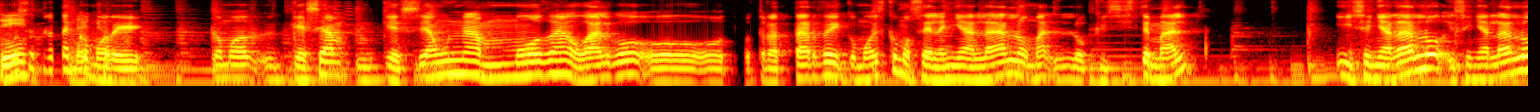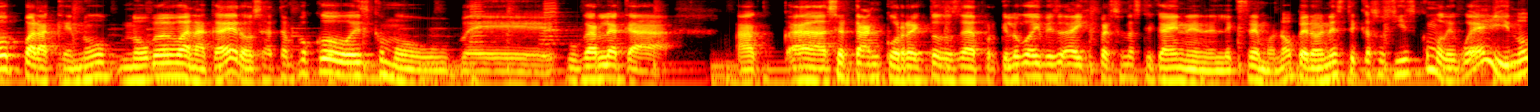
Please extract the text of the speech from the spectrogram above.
no se trata como de como que sea que sea una moda o algo o, tratar de como es como señalar lo mal lo que hiciste mal y señalarlo y señalarlo para que no, no vuelvan a caer. O sea, tampoco es como eh, jugarle acá a, ser tan correctos, o sea, porque luego hay, hay personas que caen en el extremo, ¿no? Pero en este caso sí es como de, güey, no,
